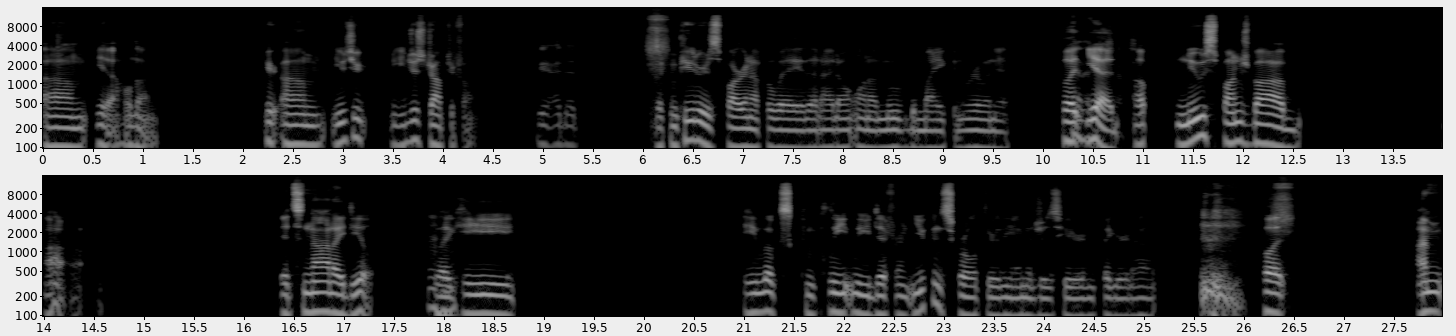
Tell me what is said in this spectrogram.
Um yeah, hold on. Here, um use your you just dropped your phone. Yeah, I did. The computer is far enough away that I don't want to move the mic and ruin it. But that yeah, up new SpongeBob uh it's not ideal. Mhm. Like he he looks completely different. You can scroll through the images here and figure it out. but I'm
